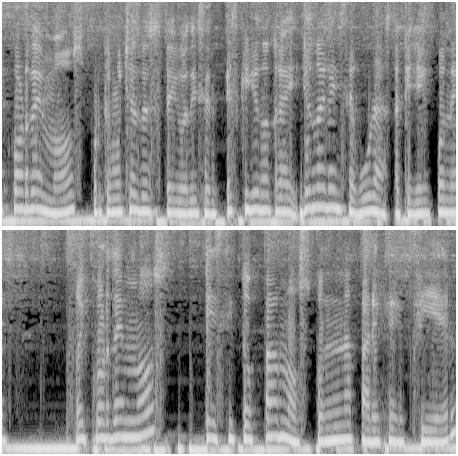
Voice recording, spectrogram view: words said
recordemos, porque muchas veces te digo, dicen, es que yo no trae, yo no era insegura hasta que llegué con él. Recordemos que si topamos con una pareja infiel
